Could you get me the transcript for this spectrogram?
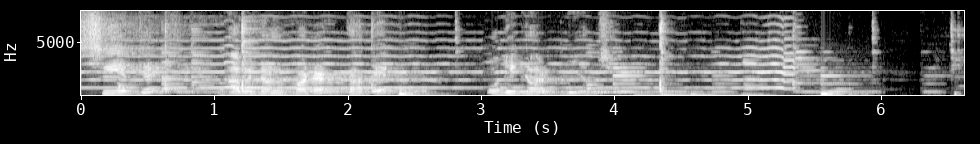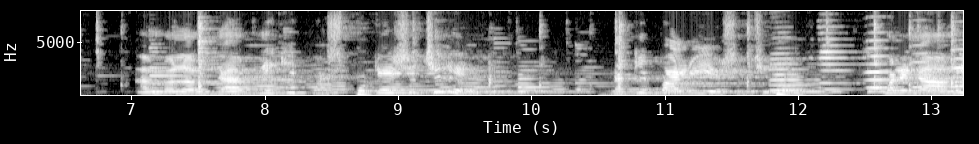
সিএতে আবেদন করার তাদের অধিকার দিয়েছে। আমি বললাম, তা আপনি কি পাসপোর্টে এসেছিলেন নাকি পালিয়ে এসেছিলেন? বলে, না, আমি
